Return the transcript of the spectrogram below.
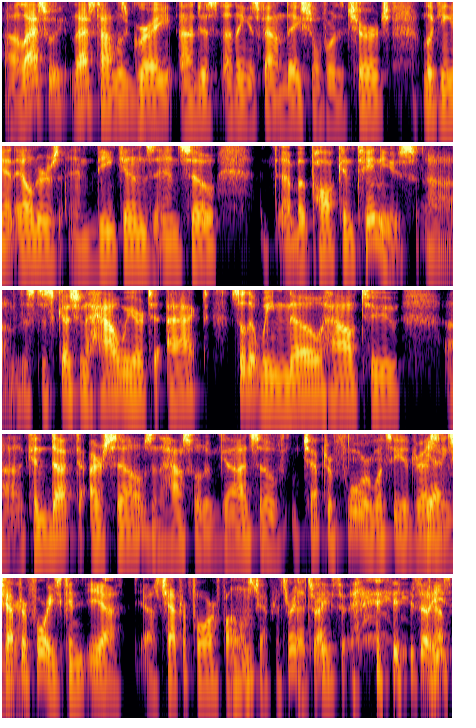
uh, last week, last time was great. I just, I think it's foundational for the church, looking at elders and deacons. And so, uh, but Paul continues uh, this discussion how we are to act so that we know how to uh, conduct ourselves in the household of God. So, chapter four, what's he addressing? Yeah, chapter here? four. He's con- yeah, uh, chapter four follows mm-hmm. chapter three. That's right. So, so yep. he's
